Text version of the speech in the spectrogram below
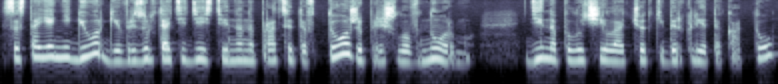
Состояние Георгия в результате действия нанопроцитов тоже пришло в норму. Дина получила отчет киберклеток о том,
